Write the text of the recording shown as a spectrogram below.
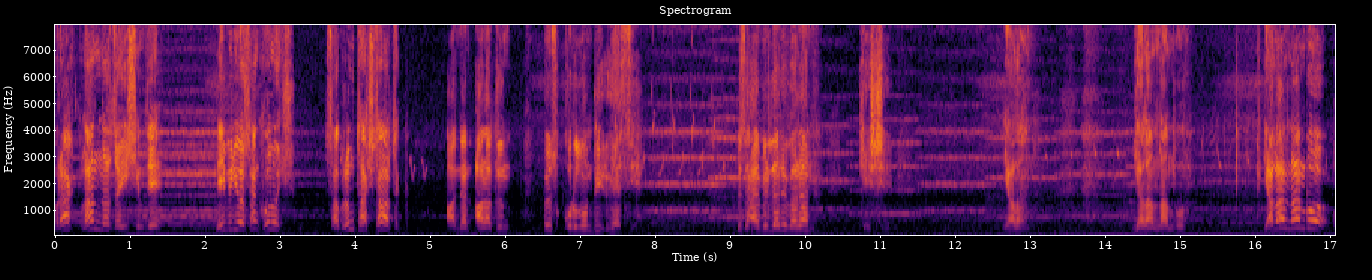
Bırak lan Naza'yı şimdi. Ne biliyorsan konuş. Sabrım taştı artık. Annen aradığın üst kurulun bir üyesi. Bize emirleri veren kişi. Yalan. Yalan lan bu. Yalan lan bu.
